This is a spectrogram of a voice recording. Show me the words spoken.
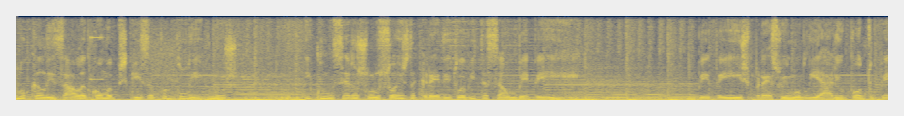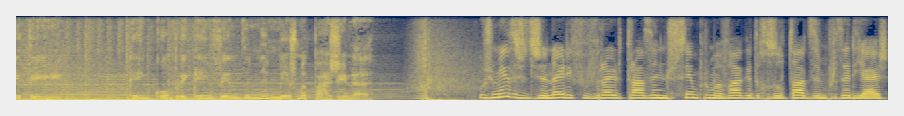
localizá-la com uma pesquisa por polígonos e conhecer as soluções de crédito habitação BPI. BPI Expresso Imobiliário.pt Quem compra e quem vende na mesma página. Os meses de janeiro e fevereiro trazem-nos sempre uma vaga de resultados empresariais,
